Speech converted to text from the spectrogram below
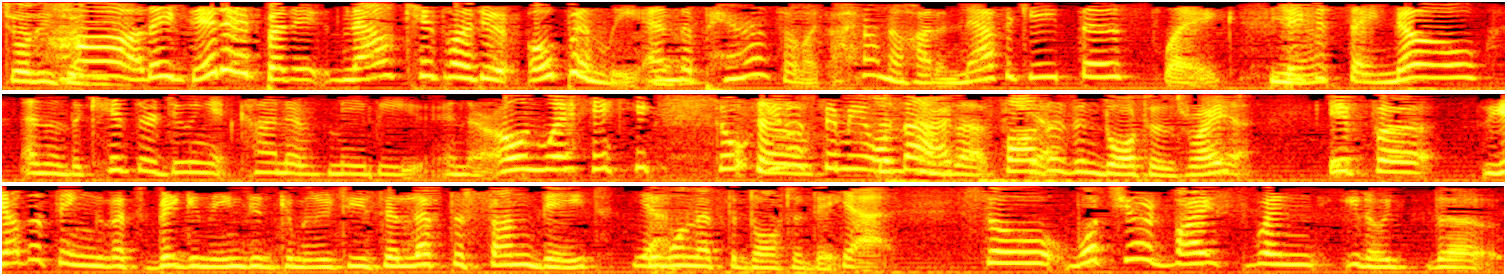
Chori chori. Huh, they did it, but it, now kids want to do it openly, and the parents are like, I don't know how to navigate this. Like, Yeah. they just say no, and then the kids are doing it kind of maybe in their own way. So, you know, Simi, on that, up, fathers yeah. and daughters, right? Yeah. If uh, the other thing that's big in the Indian community is they let the son date, they Yeah. won't let the daughter date. Yeah. So, what's your advice when you know the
